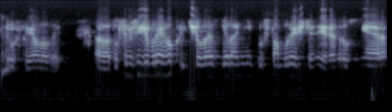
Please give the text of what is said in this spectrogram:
Petru Fialovi. Eh, to si myslím, že bude jeho klíčové sdělení, plus tam bude ještě jeden rozměr,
